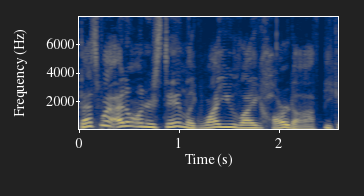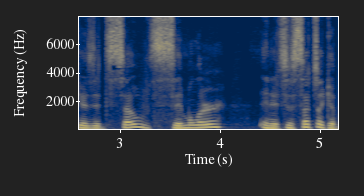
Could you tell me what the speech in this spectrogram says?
That's why I don't understand like why you like Hard Off because it's so similar and it's just such like a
